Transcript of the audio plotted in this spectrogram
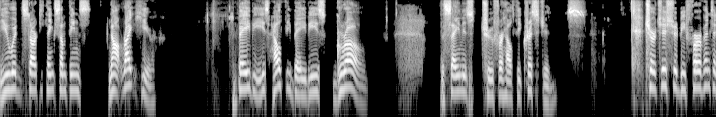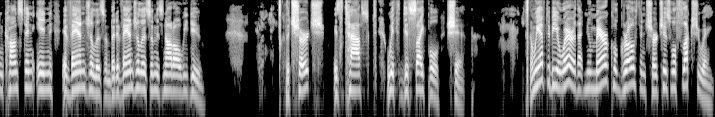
you would start to think something's not right here. Babies, healthy babies, grow. The same is true for healthy Christians. Churches should be fervent and constant in evangelism, but evangelism is not all we do. The church is tasked with discipleship. And we have to be aware that numerical growth in churches will fluctuate.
